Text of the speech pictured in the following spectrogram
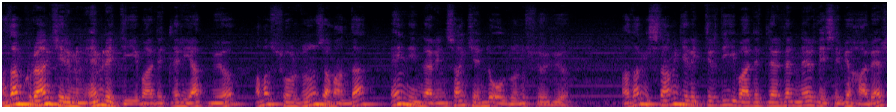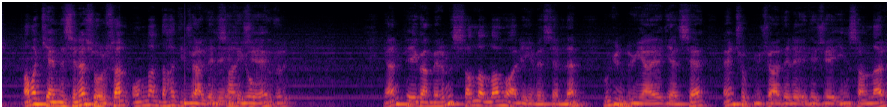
Adam Kur'an-ı Kerim'in emrettiği ibadetleri yapmıyor ama sorduğun zaman da en dindar insan kendi olduğunu söylüyor. Adam İslam'ın gerektirdiği ibadetlerden neredeyse bir haber ama kendisine sorsan ondan daha dindar insan yoktur. Yani Peygamberimiz sallallahu aleyhi ve sellem bugün dünyaya gelse en çok mücadele edeceği insanlar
